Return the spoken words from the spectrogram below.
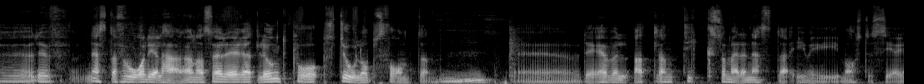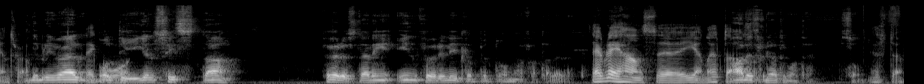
eh, det är nästa för vår del här. Annars är det rätt lugnt på storloppsfronten. Eh, Det är väl Atlantic som är det nästa i, Masters-serien tror jag. Det blir väl Det Bolt går. Sista föreställning inför Elitloppet då om jag fattar det rätt. Det blir hans eh, genrep där. Ja, det skulle jag tro att det är. Så. Just det.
